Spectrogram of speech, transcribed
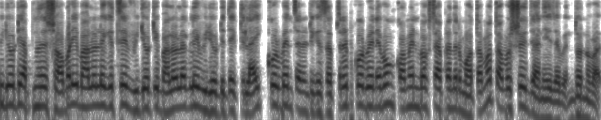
ভিডিওটি আপনাদের সবারই ভালো লেগেছে। ভিডিওটি ভালো লাগলে ভিডিওটিতে একটি লাইক করবেন, চ্যানেলটিকে সাবস্ক্রাইব করবেন এবং কমেন্ট বক্সে আপনাদের মতামত অবশ্যই জানিয়ে যাবেন। ধন্যবাদ।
